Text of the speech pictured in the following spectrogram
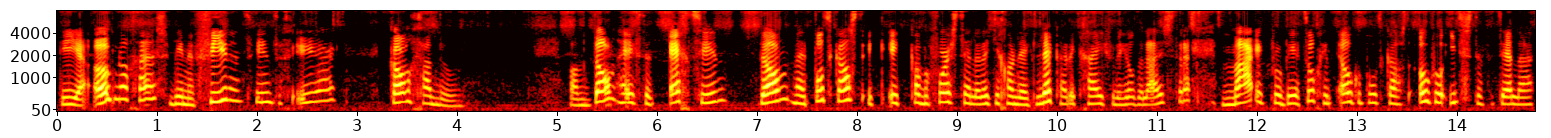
Die je ook nog eens binnen 24 uur kan gaan doen. Dan heeft het echt zin. Dan mijn podcast. Ik, ik kan me voorstellen dat je gewoon denkt: lekker, ik ga even de hele luisteren. Maar ik probeer toch in elke podcast ook wel iets te vertellen.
